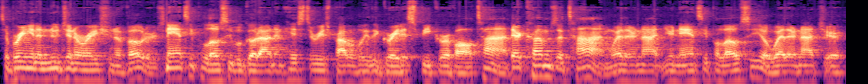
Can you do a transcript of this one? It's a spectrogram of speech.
to bring in a new generation of voters. Nancy Pelosi will go down in history as probably the greatest speaker of all time. There comes a time, whether or not you're Nancy Pelosi or whether or not you're,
